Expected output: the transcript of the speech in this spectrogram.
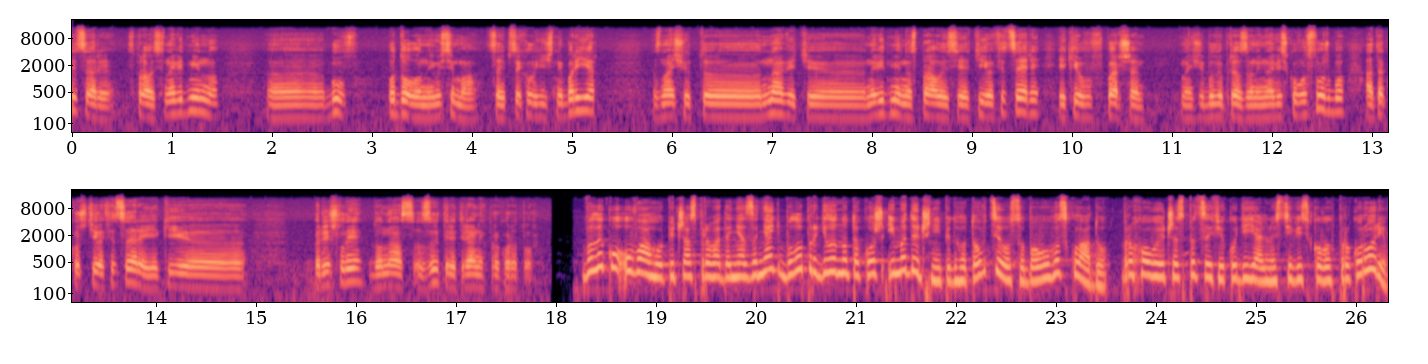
Офіцери справилися невідмінно. відмінно, Був подоланий усіма цей психологічний бар'єр. Значить, е, навіть е, невідмінно справилися ті офіцери, які вперше значить, були призвані на військову службу, а також ті офіцери, які прийшли до нас з територіальних прокуратур. Велику увагу під час проведення занять було приділено також і медичній підготовці особового складу. Враховуючи специфіку діяльності військових прокурорів,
